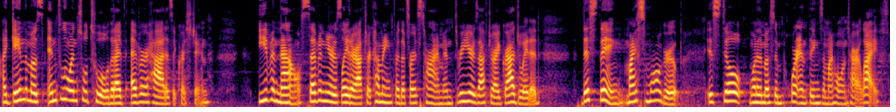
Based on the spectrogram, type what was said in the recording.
I gained the most influential tool that I've ever had as a Christian. Even now, seven years later, after coming for the first time, and three years after I graduated, this thing, my small group, is still one of the most important things in my whole entire life.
